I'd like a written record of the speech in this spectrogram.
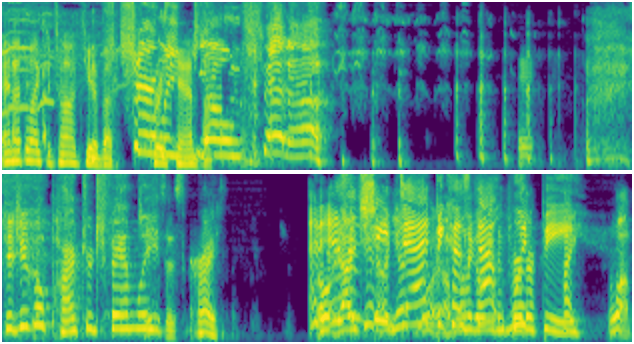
and I'd like to talk to you about Shirley. Jones, shut up. Did you go Partridge Family? Jesus Christ. And Oh, isn't she uh, you know, dead? Because that even further. would be. Hi. Well,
